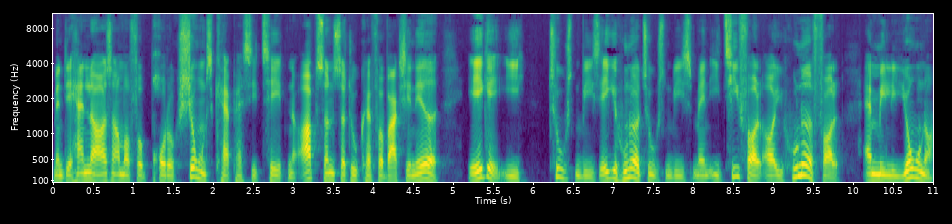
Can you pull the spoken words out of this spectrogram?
men det handler også om at få produktionskapaciteten op, sådan så du kan få vaccineret ikke i tusindvis, ikke hundredtusindvis, men i tifold og i hundredfold af millioner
